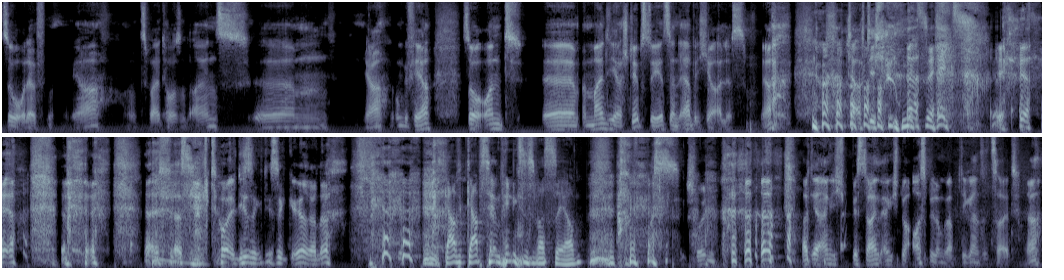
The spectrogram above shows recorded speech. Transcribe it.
So, oder ja, 2001, ähm, ja, ungefähr. So, und äh, meinte, ja, stirbst du jetzt, dann erbe ich ja alles. Ja, dachte ich. Mit sechs. ja, ja. Das ist ja toll, diese, diese Göre, ne? Gab es denn wenigstens was zu erben? Was? Schulden. Hat ja eigentlich bis dahin eigentlich nur Ausbildung gehabt die ganze Zeit, ja,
